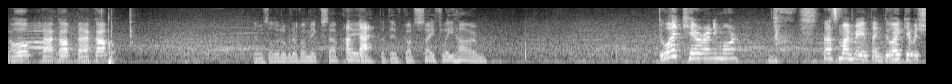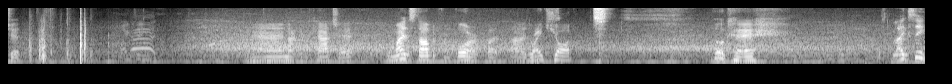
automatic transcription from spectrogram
Nope. Back up. Back up. There was a little bit of a mix-up there, that. but they've got safely home. Do I care anymore? That's my main thing. Do I give a shit? Nah, not gonna catch it. It might stop it from four, but I Great shot. Okay. Like, see,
